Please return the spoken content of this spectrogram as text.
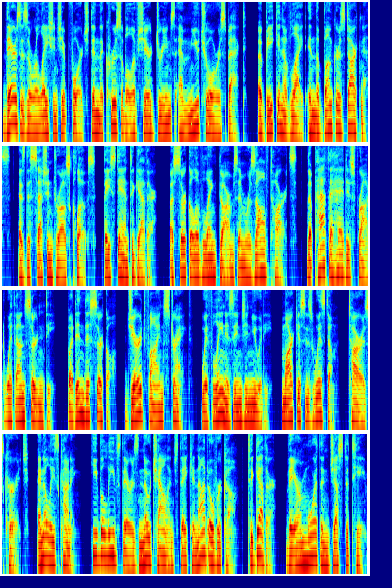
Theirs is a relationship forged in the crucible of shared dreams and mutual respect, a beacon of light in the bunker's darkness. As the session draws close, they stand together, a circle of linked arms and resolved hearts. The path ahead is fraught with uncertainty, but in this circle, Jared finds strength. With Lena's ingenuity, Marcus's wisdom, Tara's courage, and Ali's cunning, he believes there is no challenge they cannot overcome. Together, they are more than just a team.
